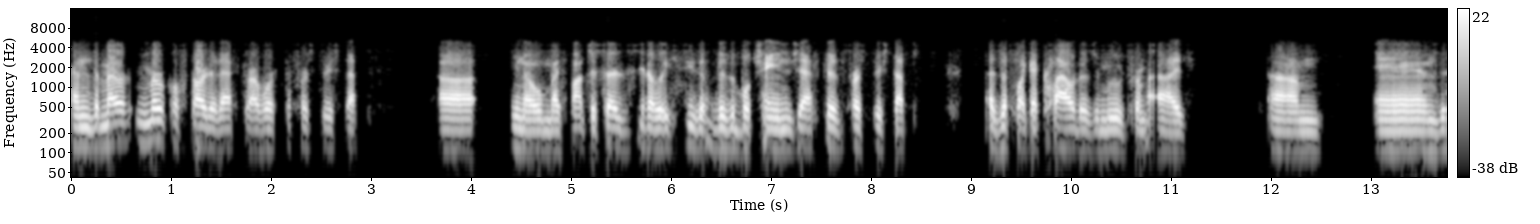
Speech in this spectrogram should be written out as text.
and the mir- miracle started after I worked the first three steps. Uh, you know, my sponsor says, you know, he sees a visible change after the first three steps, as if like a cloud was removed from my eyes. Um, and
